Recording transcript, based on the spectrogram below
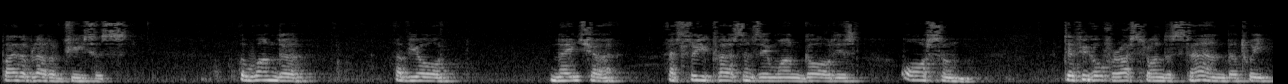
by the blood of Jesus. The wonder of your nature as three persons in one God is awesome. Difficult for us to understand, but we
